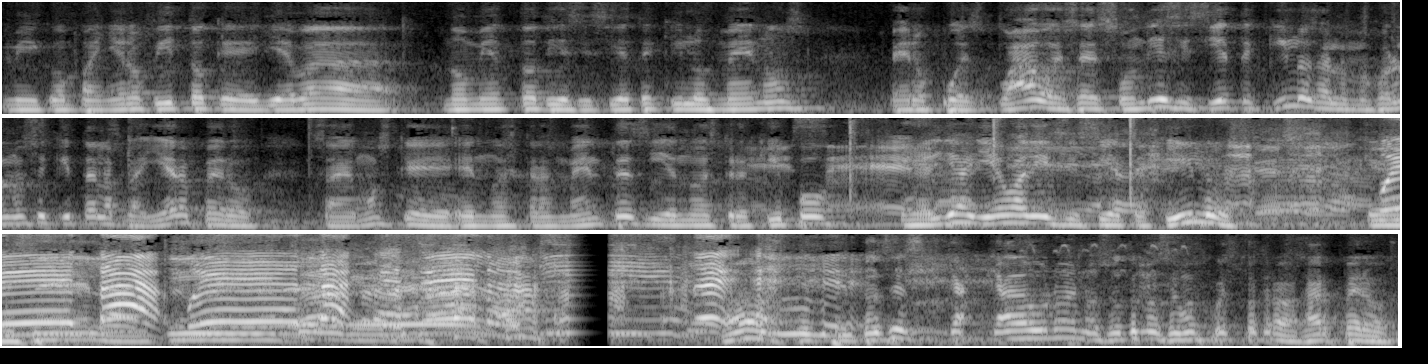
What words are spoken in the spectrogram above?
mi compañero Fito que lleva, no miento, 17 kilos menos, pero pues wow, ese son 17 kilos, a lo mejor él no se quita la playera, pero sabemos que en nuestras mentes y en nuestro equipo, él ya lleva 17 kilos. ¡Vuelta! ¡Vuelta! que- ¡Que se lo no, quite! entonces ca- cada uno de nosotros nos hemos puesto a trabajar, pero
